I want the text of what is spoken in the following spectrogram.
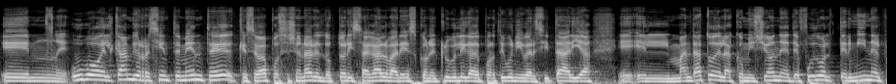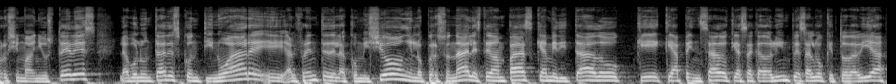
em, hubo el cambio recientemente que se va a posicionar el doctor Isaac Álvarez con el Club Liga Deportiva Universitaria. el mandato de la Comisión de Fútbol termina el próximo año. Ustedes, la voluntad es continuar al frente de la comisión, en lo personal, Esteban Paz, ¿qué ha meditado, qué, qué ha pensado, qué ha sacado limpio? ¿Es algo que todavía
